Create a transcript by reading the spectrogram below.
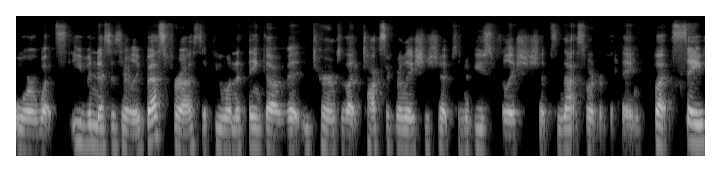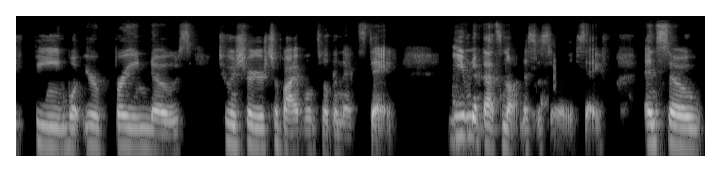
or what's even necessarily best for us if you want to think of it in terms of like toxic relationships and abusive relationships and that sort of a thing but safe being what your brain knows to ensure your survival until the next day even if mm-hmm. that's not necessarily safe and so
